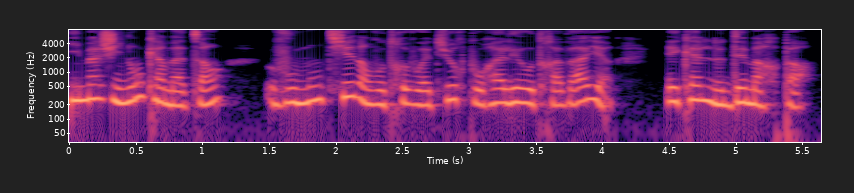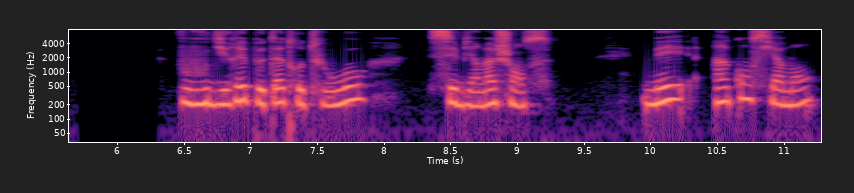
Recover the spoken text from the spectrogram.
Imaginons qu'un matin, vous montiez dans votre voiture pour aller au travail et qu'elle ne démarre pas. Vous vous direz peut-être tout haut c'est bien ma chance. Mais inconsciemment,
